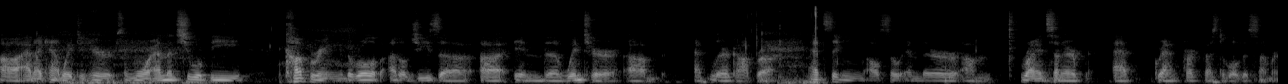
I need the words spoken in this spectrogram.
uh, and I can't wait to hear some more. And then she will be covering the role of Adalgisa uh, in the winter um, at Lyric Opera, and singing also in their um, Ryan Center at Grant Park Festival this summer.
